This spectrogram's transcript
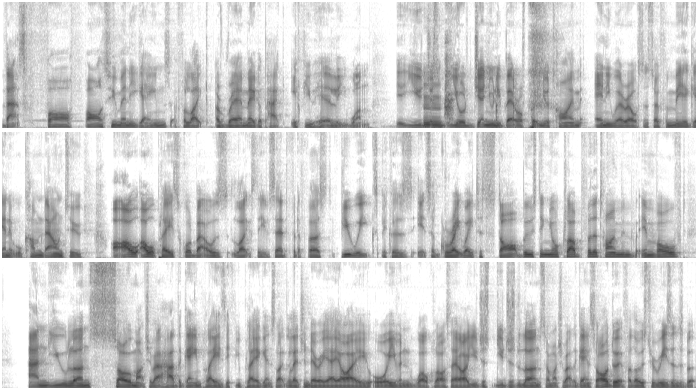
That's far, far too many games for like a rare mega pack if you hit Elite 1 you just mm. you're genuinely better off putting your time anywhere else. And so for me again it will come down to I'll, I will play squad battles like steve said for the first few weeks because it's a great way to start boosting your club for the time involved. And you learn so much about how the game plays if you play against like legendary ai or even world class ai you just you just learn so much about the game. So i'll do it for those two reasons. But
